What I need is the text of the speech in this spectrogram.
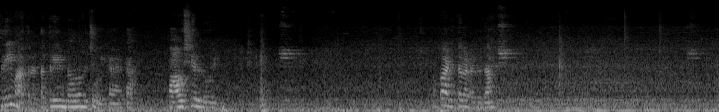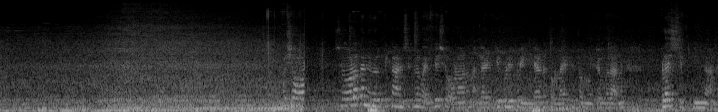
ത്രീ മാത്രം കേട്ടോ ത്രീ ഉണ്ടോ എന്ന് ചോദിക്കണം കേട്ടോ. ആവശ്യമുള്ളൂ അപ്പൊ അടുത്ത കളർ ഷോളൊക്കെ നിവർത്തി കാണിച്ചിട്ടുള്ള വലിയ ഷോളാണ്. നല്ല അടിപൊളി പ്രിന്റാണ് തൊള്ളായിരത്തി തൊണ്ണൂറ്റൊമ്പതാണ്. പ്ലസ് ഷിപ്പിംഗ് ആണ്.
